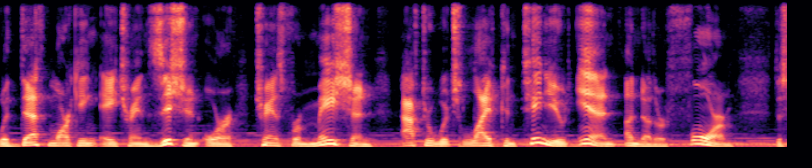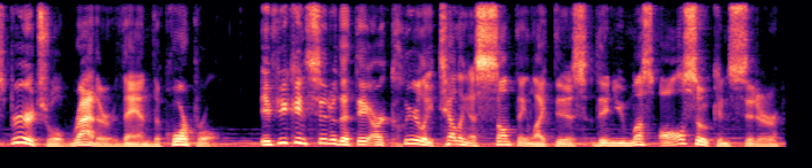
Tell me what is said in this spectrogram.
with death marking a transition or transformation after which life continued in another form, the spiritual rather than the corporal. If you consider that they are clearly telling us something like this, then you must also consider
